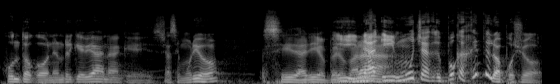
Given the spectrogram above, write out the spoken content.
junto con Enrique Viana, que ya se murió. Sí, Darío, pero y, pará. y mucha, poca gente lo apoyó.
